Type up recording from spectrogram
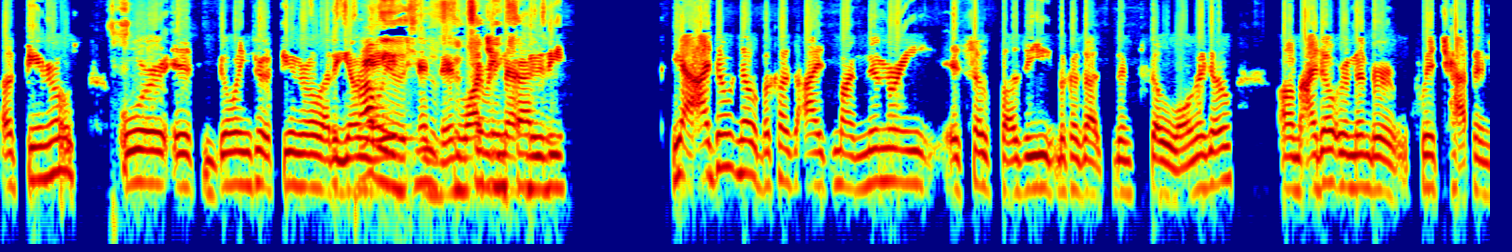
of funerals, or if going to a funeral at a It's young probably a age and then watching that factor. movie. Yeah, I don't know because I my memory is so fuzzy because that's been so long ago. Um, I don't remember which happened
